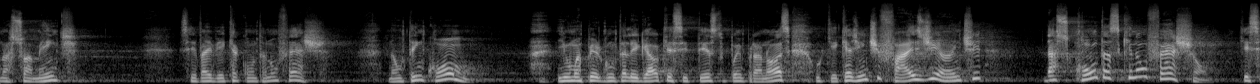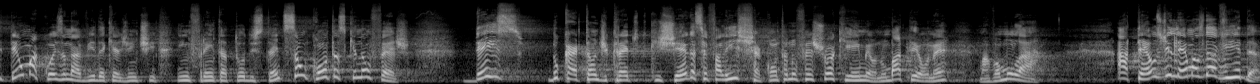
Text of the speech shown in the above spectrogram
na sua mente, você vai ver que a conta não fecha. Não tem como. E uma pergunta legal que esse texto põe para nós: o que, que a gente faz diante das contas que não fecham? Que se tem uma coisa na vida que a gente enfrenta a todo instante, são contas que não fecham. Desde do cartão de crédito que chega, você fala, ixi, a conta não fechou aqui, hein, meu, não bateu, né? Mas vamos lá. Até os dilemas da vida.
